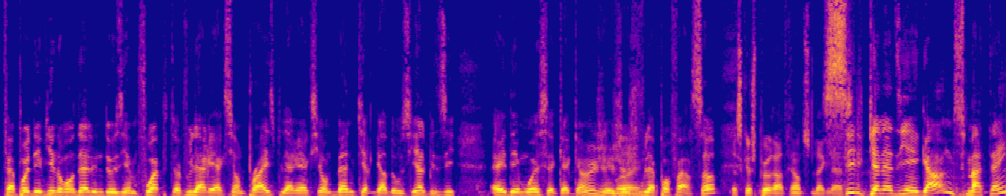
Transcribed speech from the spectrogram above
fait pas dévier une rondelle une deuxième fois puis tu as vu la réaction de Price puis la réaction de Ben qui regarde au ciel puis dit aidez-moi c'est quelqu'un je, je, voulais pas faire ça. Est-ce que je peux rentrer en dessous de la glace? Si le Canadien gagne ce matin,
